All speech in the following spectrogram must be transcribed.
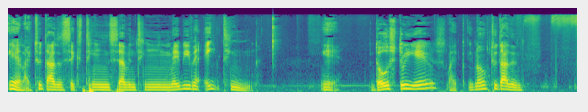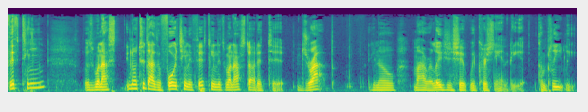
yeah, like 2016, 17, maybe even 18. Yeah. Those three years, like, you know, 2015 was when I, you know, 2014 and 15 is when I started to drop you know, my relationship with Christianity completely.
